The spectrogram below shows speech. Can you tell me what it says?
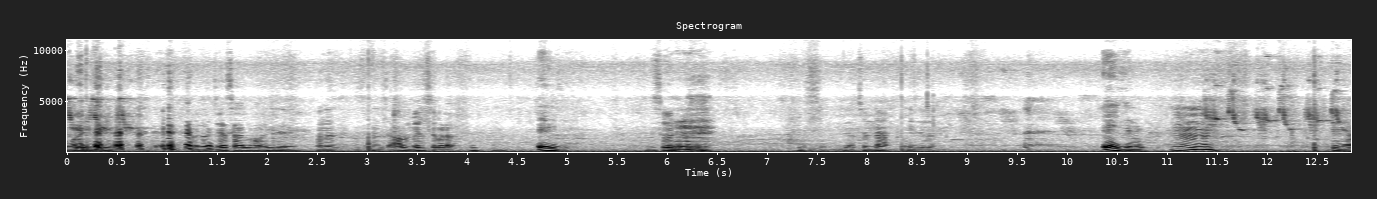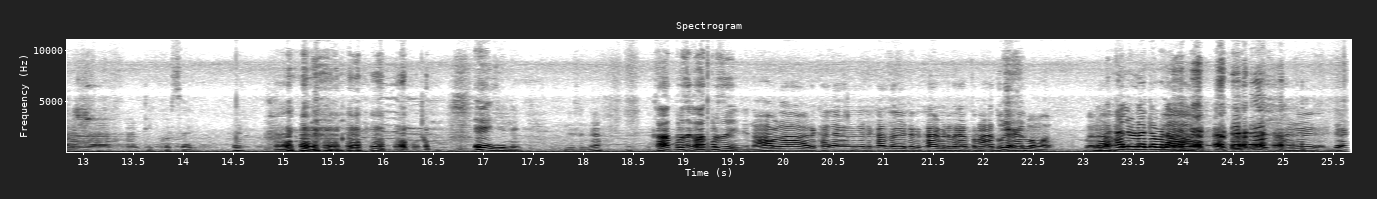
মনে যে সাল হয় মানে জাল মেলছে বড়া এই দিছুন দিছুন না। হ্যাঁ ঠিক করছেন হ্যাঁ? এই যে না খাওয়াত পড়ছে খাওয়াত পড়ছে না বড়া এটা খাইলে এটা খাইতে এটা খাই এটা খাইতো না দুটা খাইলবো আমার খাইলো না কে বেটা মানে দেখ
